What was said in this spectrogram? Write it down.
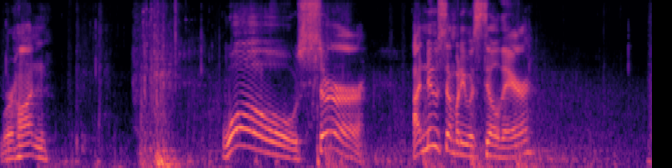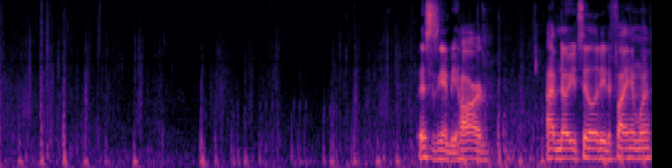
We're hunting. Whoa, sir. I knew somebody was still there. This is going to be hard. I have no utility to fight him with.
